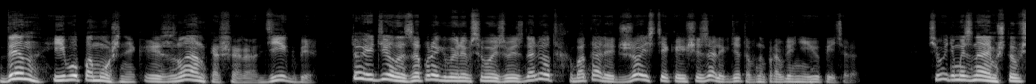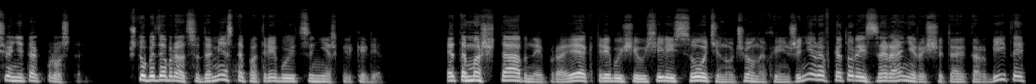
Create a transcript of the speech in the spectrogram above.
Дэн и его помощник из Ланкашера, Дигби, то и дело запрыгивали в свой звездолет, хватали джойстик и исчезали где-то в направлении Юпитера. Сегодня мы знаем, что все не так просто. Чтобы добраться до места, потребуется несколько лет. Это масштабный проект, требующий усилий сотен ученых и инженеров, которые заранее рассчитают орбиты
